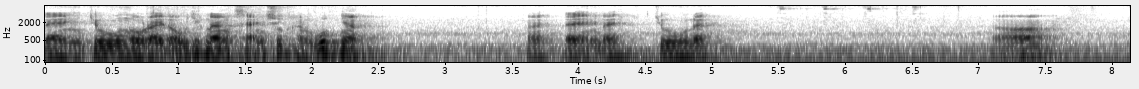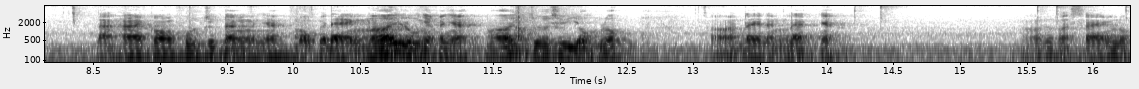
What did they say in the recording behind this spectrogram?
Đèn chuông đồ đầy đủ chức năng sản xuất Hàn Quốc nha. Đây, đèn đây chuông đây. Đó. Là hai con full chức năng này nha. Một cái đèn mới luôn nha cả nhà. Mới chưa sử dụng luôn. Đó đây đèn led nha. Nó rất là sáng luôn.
